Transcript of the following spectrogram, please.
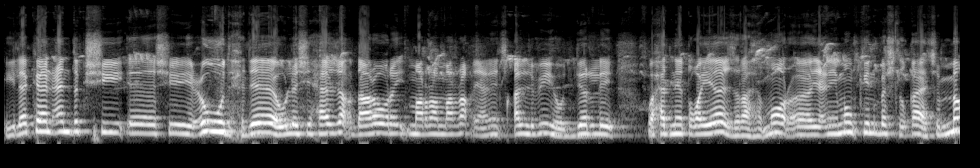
إلا كان عندك شي شي عود حداه ولا شي حاجة ضروري مرة مرة يعني تقلبيه ودير ليه واحد nettoyage راه مور يعني ممكن باش تلقاه تما.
